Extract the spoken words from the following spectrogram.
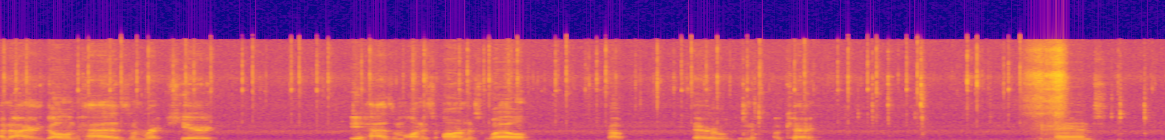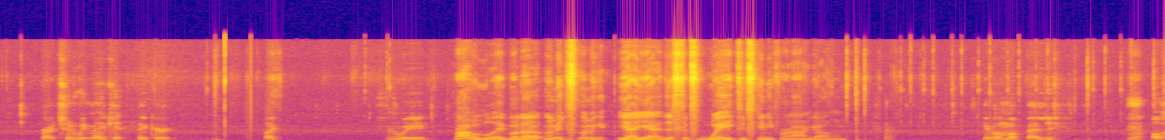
An iron golem has them right here. He has them on his arm as well. About there. Okay. And, right, should we make it thicker? Like, should we? Probably, but uh, let me let me. Yeah, yeah. This looks way too skinny for an iron golem. Give him a belly. oh.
